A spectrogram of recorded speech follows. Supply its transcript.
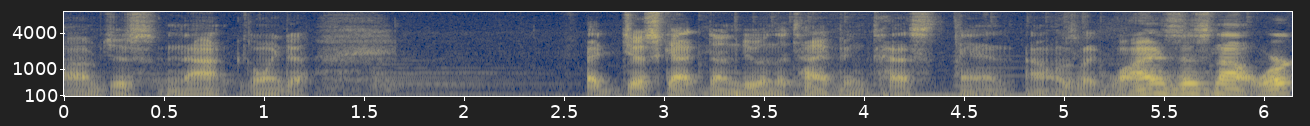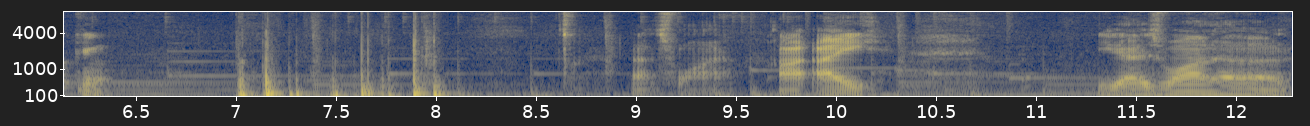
I'm just not going to. I just got done doing the typing test and I was like, why is this not working? That's why. I, I you guys want to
